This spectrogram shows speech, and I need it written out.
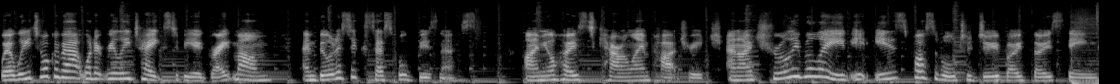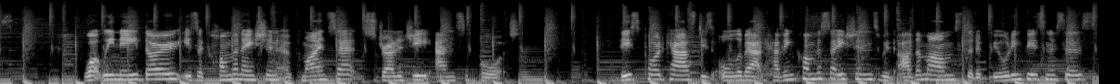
where we talk about what it really takes to be a great mum and build a successful business. I'm your host, Caroline Partridge, and I truly believe it is possible to do both those things. What we need, though, is a combination of mindset, strategy, and support. This podcast is all about having conversations with other mums that are building businesses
